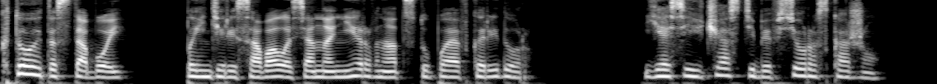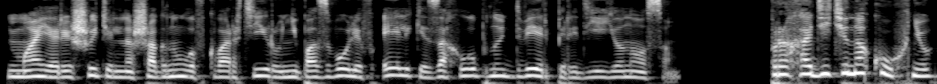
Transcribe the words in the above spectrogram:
«Кто это с тобой?» — поинтересовалась она, нервно отступая в коридор. «Я сейчас тебе все расскажу». Майя решительно шагнула в квартиру, не позволив Эльке захлопнуть дверь перед ее носом. «Проходите на кухню!»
